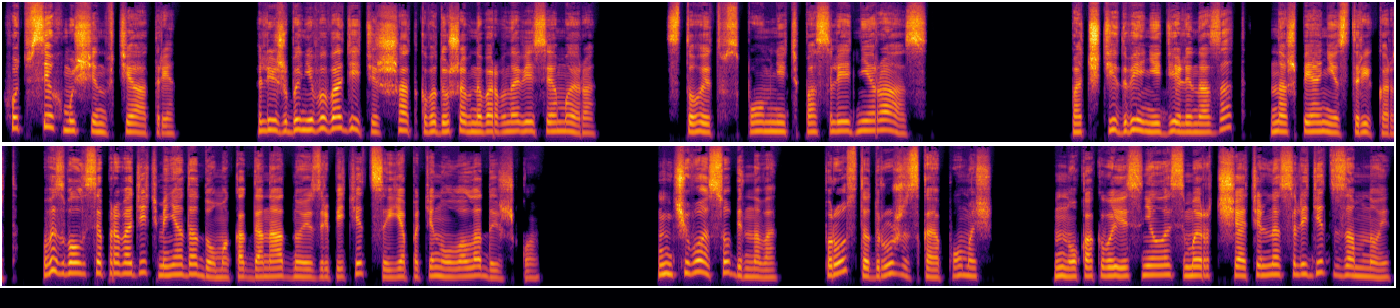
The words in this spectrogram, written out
хоть всех мужчин в театре, лишь бы не выводить из шаткого душевного равновесия мэра. Стоит вспомнить последний раз. Почти две недели назад наш пианист Рикард вызвался проводить меня до дома, когда на одной из репетиций я потянула лодыжку. Ничего особенного, просто дружеская помощь. Но, как выяснилось, мэр тщательно следит за мной.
